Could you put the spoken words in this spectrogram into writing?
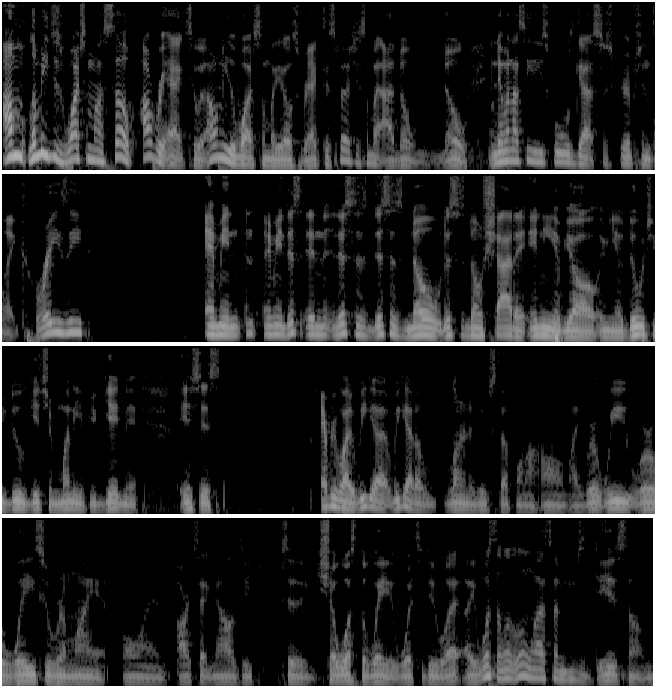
I'm let me just watch it myself. I'll react to it. I don't need to watch somebody else react, especially somebody I don't know. And then when I see these fools got subscriptions like crazy, I mean, I mean this and this is this is no this is no shot at any of y'all. You know, do what you do, get your money if you're getting it. It's just everybody we got we got to learn to do stuff on our own. Like we're we we're way too reliant on our technology to show us the way what to do. Like what's the last time you just did something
